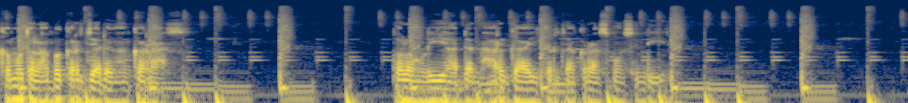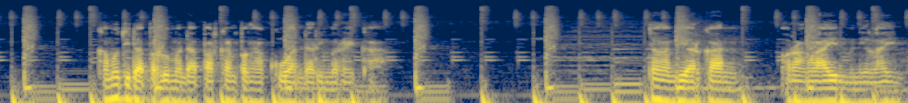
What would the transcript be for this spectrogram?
Kamu telah bekerja dengan keras. Tolong lihat dan hargai kerja kerasmu sendiri. Kamu tidak perlu mendapatkan pengakuan dari mereka. Jangan biarkan orang lain menilaimu,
